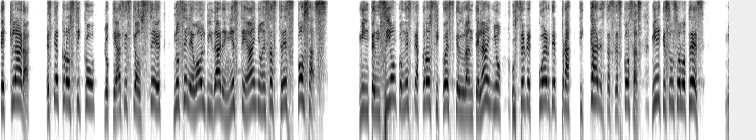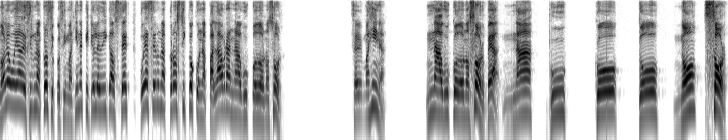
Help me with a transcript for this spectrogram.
declara. Este acróstico lo que hace es que a usted no se le va a olvidar en este año esas tres cosas. Mi intención con este acróstico es que durante el año usted recuerde practicar estas tres cosas. Mire que son solo tres. No le voy a decir un acróstico. Se imagina que yo le diga a usted, voy a hacer un acróstico con la palabra Nabucodonosor. ¿Se imagina? Nabucodonosor. Vea, Nabucodonosor.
